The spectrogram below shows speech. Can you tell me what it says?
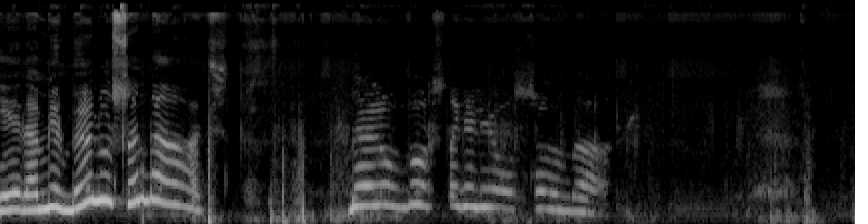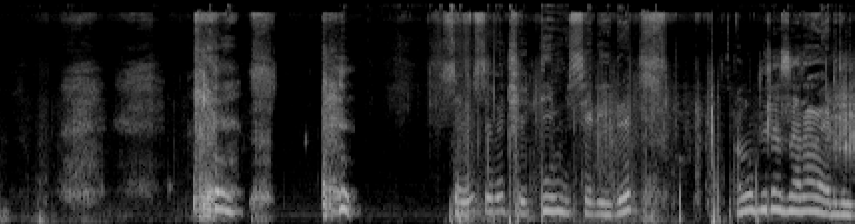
Yeniden bir Melon Sanat. Melon Wars da geliyor sonunda. seve seve çektiğim bir seriydi. Ama biraz ara verdim.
